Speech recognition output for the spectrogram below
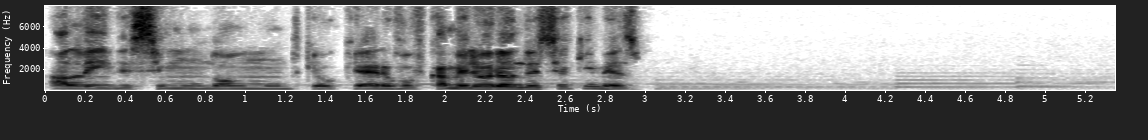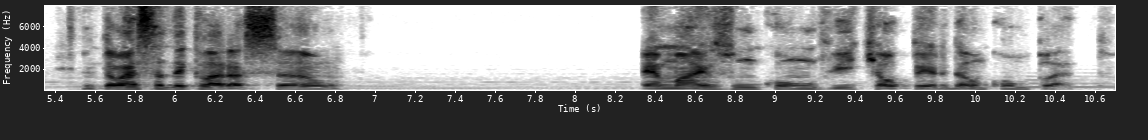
Além desse mundo, há um mundo que eu quero. Eu vou ficar melhorando esse aqui mesmo. Então, essa declaração é mais um convite ao perdão completo.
